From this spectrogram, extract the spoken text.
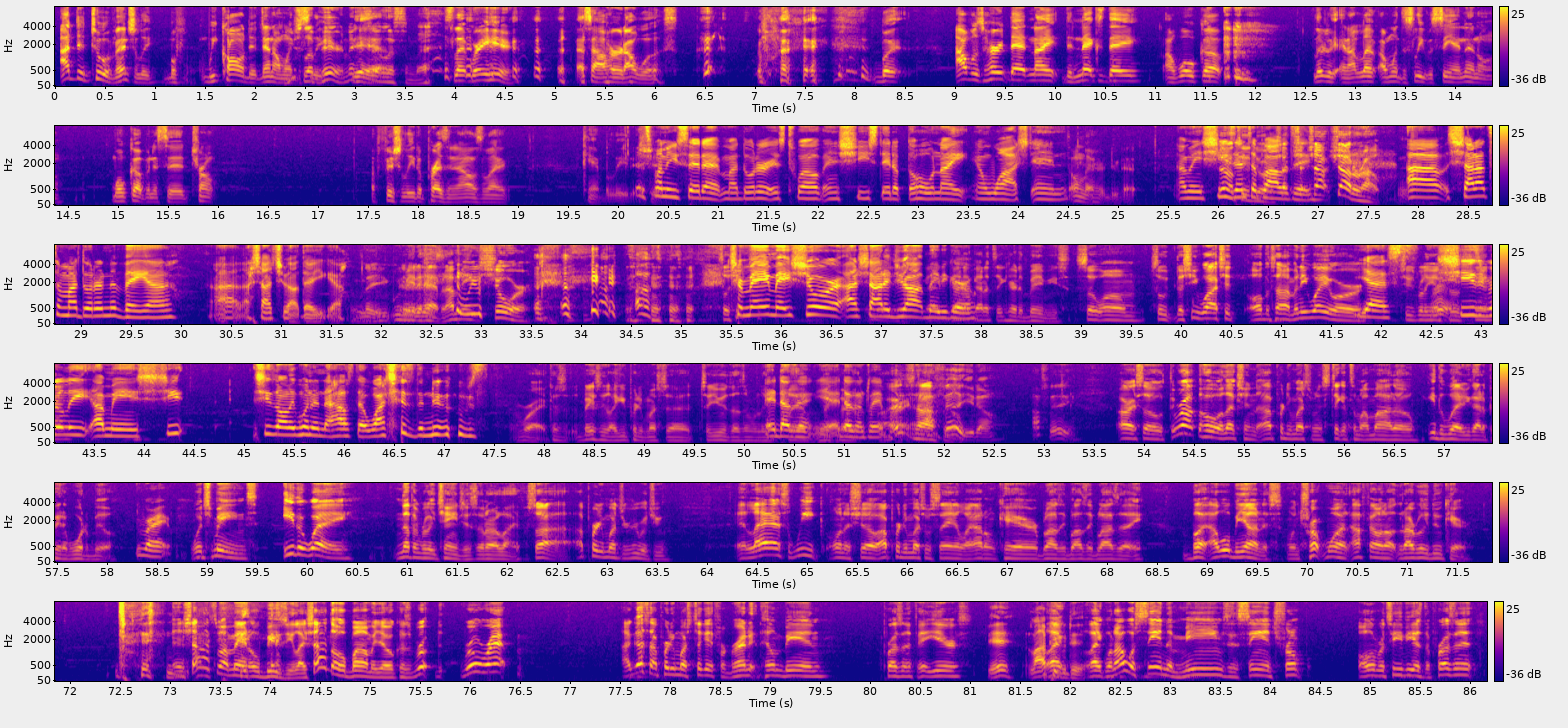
I did too eventually. Before we called it, then I You went to slept sleep. here, nigga. yeah, Said, Listen, man. slept right here. That's how hurt I was. but I was hurt that night. The next day, I woke up, literally, and I left. I went to sleep with CNN on. Woke up and it said Trump officially the president. I was like, can't believe this. It's shit. funny you say that. My daughter is 12 and she stayed up the whole night and watched. And Don't let her do that. I mean, she's to your into politics. Shout, shout, shout her out. Uh, shout out to my daughter Nevaeh. I, I shot you out. There you go. We made it happen. I made sure. so she- Tremaine made sure I shouted you out, baby girl. I Got to take care of the babies. So, um, so does she watch it all the time anyway, or yes, she's really into she's CNN? really. I mean, she she's the only one in the house that watches the news. Right because basically, like you pretty much said, to you it doesn't really. It doesn't- big yeah, it doesn't play a part. this is how I I feel feel. you though. I feel you. All right, so throughout the whole election, I pretty much been sticking to my motto: either way, you got to pay the water bill, Right. which means either way, nothing really changes in our life. So I, I pretty much agree with you. And last week on the show, I pretty much was saying like I don't care, blase, blase, blase. But I will be honest, when Trump won, I found out that I really do care. and shout out to my man Obeezy. Like shout out to Obama, yo, because real, real rap. I guess I pretty much took it for granted him being president for eight years. Yeah, a lot of like, people did. Like when I was seeing the memes and seeing Trump all over TV as the president,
